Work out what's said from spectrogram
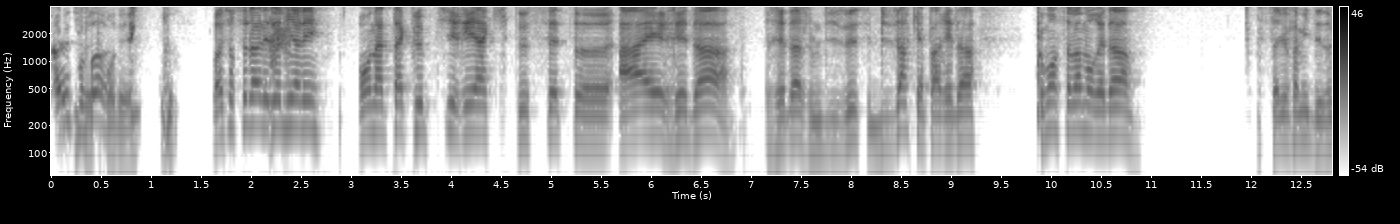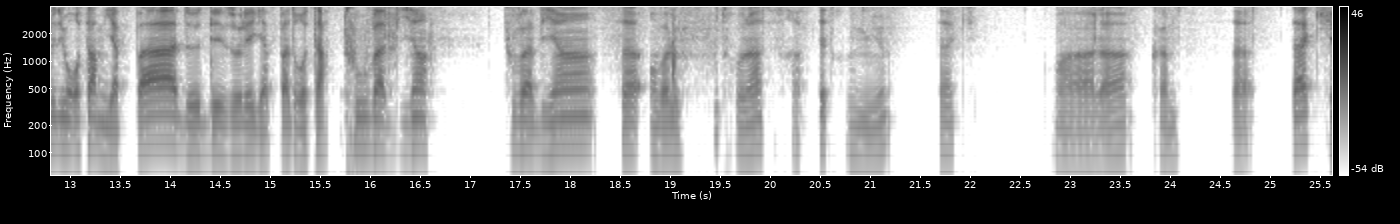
Ah oui. Bah sur cela les amis, allez, on attaque le petit réac de cette Ah, Reda. Reda, je me disais, c'est bizarre qu'il n'y a pas Reda. Comment ça va mon Reda? Salut famille, désolé du retard, mais il n'y a pas de désolé, il n'y a pas de retard, tout va bien. Tout va bien, ça on va le foutre là, ce sera peut-être mieux. Tac, voilà, comme ça, tac.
